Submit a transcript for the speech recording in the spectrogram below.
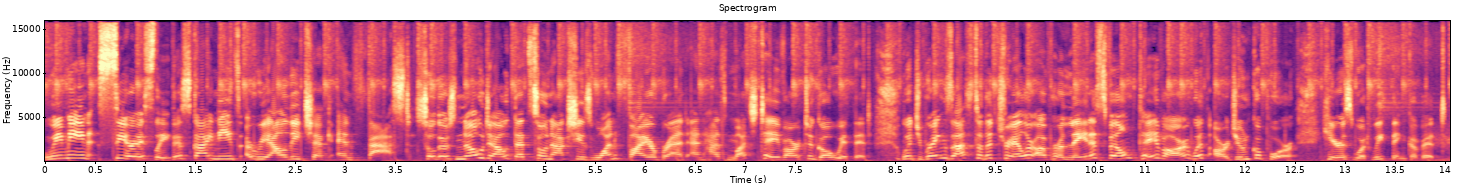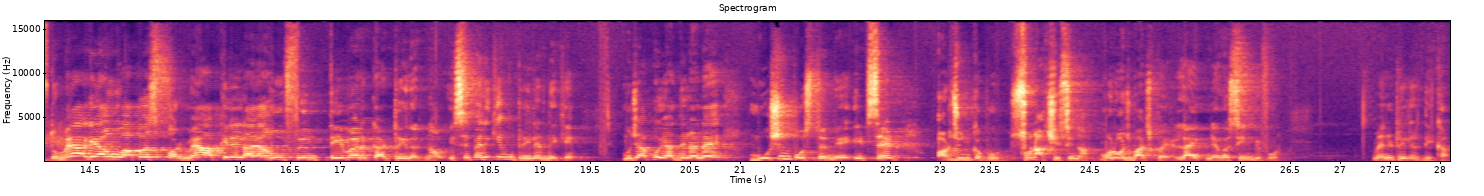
We mean, seriously, this guy needs a reality check and fast. So there's no doubt that Sonakshi's one firebrand and has much Tevar to go with it. Which brings us to the trailer of her latest film, Tevar, with Arjun Kapoor. Here's what we think of it. तो मैं आ गया back, and I have आपके लिए लाया हूँ फिल्म तेवर का मुझे आपको याद दिलाना है मोशन पोस्टर में it said Arjun Kapoor, Sonakshi Sinha, Manoj Bajpayee like never seen before मैंने ट्रेलर देखा।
